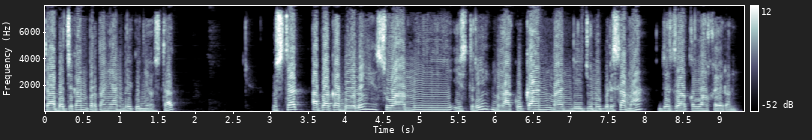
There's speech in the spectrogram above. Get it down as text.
Kita bacakan pertanyaan berikutnya Ustadz. Ustadz, apakah boleh suami istri melakukan mandi junub bersama? Jazakallah khairan.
